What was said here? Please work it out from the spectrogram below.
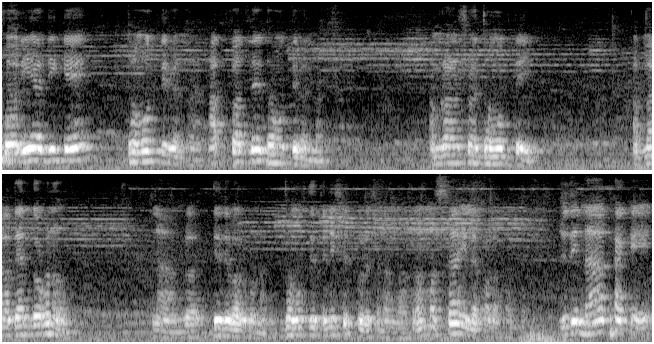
ফরিয়াদিকে ধমক দিবেন না, হাত পাতলে ধমক দিবেন না। আমরা অনেক সময় ধমক দেই। আপনারা দেন কখনো? না, আমরা দিতে পারব না। ধমক দিতে নিষেধ করেছেন আল্লাহ। আম্মা সাইলা ফালা যদি না থাকে,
